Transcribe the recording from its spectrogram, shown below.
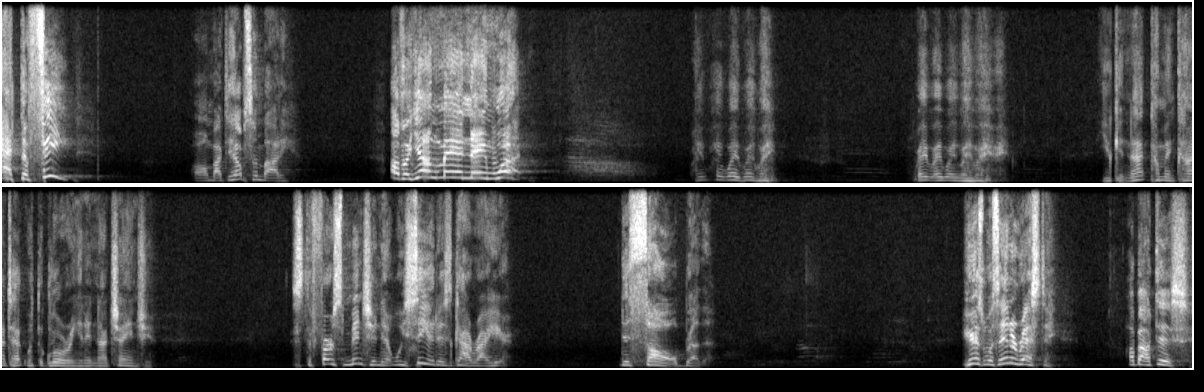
at the feet. Oh, I'm about to help somebody. Of a young man named what? Wait, wait, wait, wait, wait. Wait, wait, wait, wait, wait. You cannot come in contact with the glory and it not change you. It's the first mention that we see of this guy right here. This Saul brother. Here's what's interesting about this.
